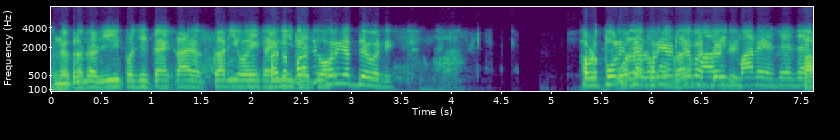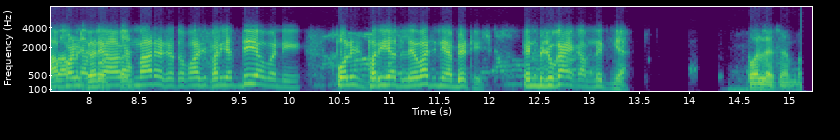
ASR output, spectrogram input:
અને કદાચ ઈ પછી કઈ કાર્યવાહી કઈ તો નહીં થાય તો? ફરિયાદ દેવાની. આપણે પોલીસ ને ફરિયાદ લેવા જ બેઠી. મારે છે પણ ઘરે. આવીને મારે છે તો પાછી ફરિયાદ દઈ આવવાની. પોલીસ ફરિયાદ લેવા જ ત્યાં બેઠી એને બીજું કાંઈ કામ નથી ત્યાં ભલે સાહેબ.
